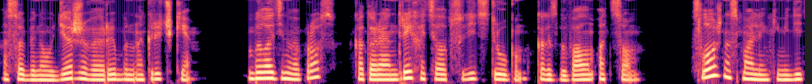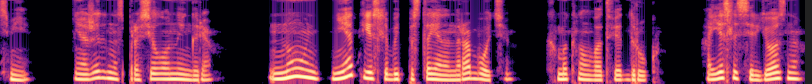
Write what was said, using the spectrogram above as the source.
особенно удерживая рыбу на крючке. Был один вопрос, который Андрей хотел обсудить с другом, как с бывалым отцом. «Сложно с маленькими детьми?» – неожиданно спросил он Игоря. «Ну, нет, если быть постоянно на работе», – хмыкнул в ответ друг. «А если серьезно?»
